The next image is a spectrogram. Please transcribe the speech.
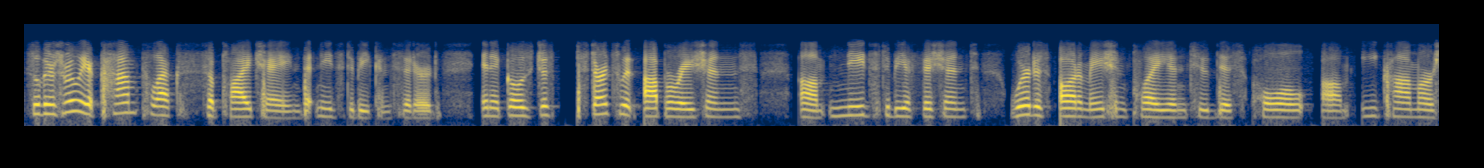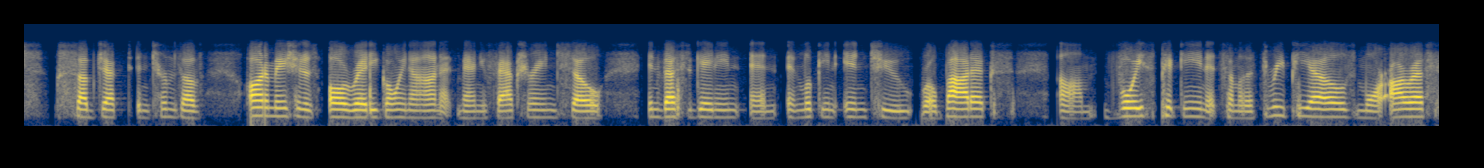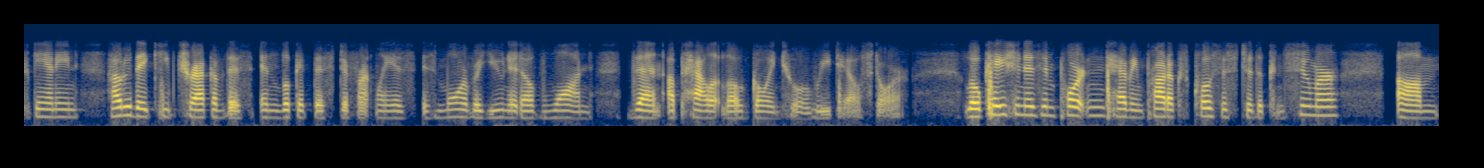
So there's really a complex supply chain that needs to be considered, and it goes just starts with operations, um, needs to be efficient. Where does automation play into this whole um, e-commerce subject in terms of automation is already going on at manufacturing, so investigating and, and looking into robotics, um, voice picking at some of the 3PLs, more RF scanning. How do they keep track of this and look at this differently as, as more of a unit of one than a pallet load going to a retail store? Location is important, having products closest to the consumer. Um,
